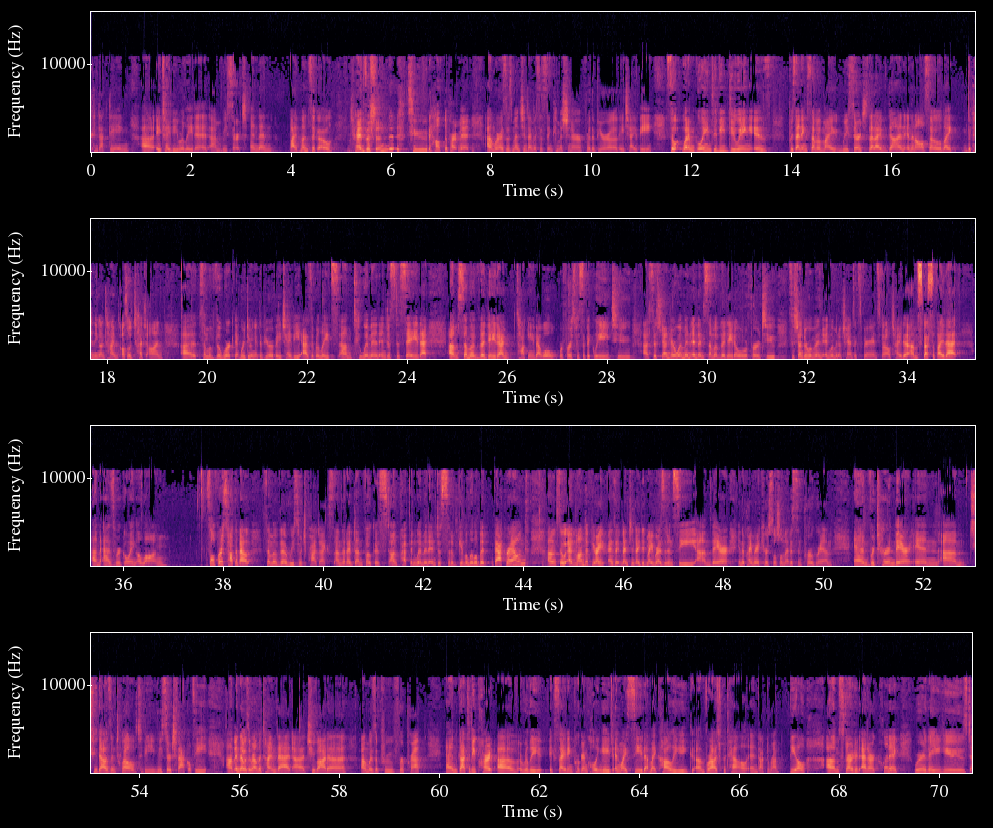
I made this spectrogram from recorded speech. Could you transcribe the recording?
conducting uh, HIV related research. And then five months ago, transitioned to the health department, um, where, as mentioned, I'm assistant commissioner for the Bureau of HIV. So, what I'm going to be doing is presenting some of my research that I've done, and then also, like, depending on time, also touch on uh, some of the work that we're doing at the Bureau of HIV as it relates um, to women. And just to say that um, some of the data I'm talking about will refer specifically to uh, cisgender women, and then some of the data will refer to cisgender women and women of trans experience, but I'll try to um, specify that um, as we're going along. So I'll first talk about some of the research projects um, that I've done focused on PrEP and women and just sort of give a little bit background. Um, so at Montefiore, as I mentioned, I did my residency um, there in the primary care social medicine program and returned there in um, 2012 to be research faculty. Um, and that was around the time that uh, Truvada um, was approved for PrEP and got to be part of a really exciting program called Engage NYC that my colleague um, Viraj Patel and Dr. Rob Beal um, started at our clinic, where they used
